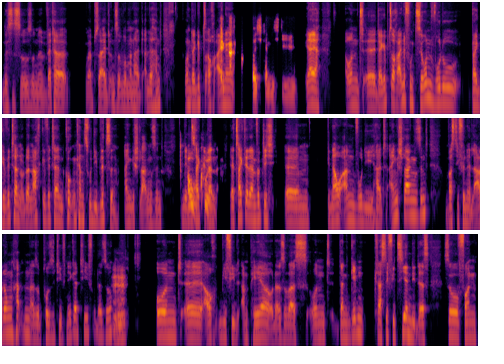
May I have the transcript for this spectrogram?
Das ist so, so eine Wetter-Website und so, wo man halt alle Hand. Und da gibt es auch eine, ich kenne nicht die. ja, ja. Und äh, da gibt es auch eine Funktion, wo du bei Gewittern oder nach Gewittern gucken kannst, wo die Blitze eingeschlagen sind. Der, Oh, zeigt cool. dir dann, der zeigt dir dann wirklich ähm, genau an, wo die halt eingeschlagen sind und was die für eine Ladung hatten, also positiv, negativ oder so Mhm. und äh, auch wie viel Ampere oder sowas. Und dann geben, klassifizieren die das so von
